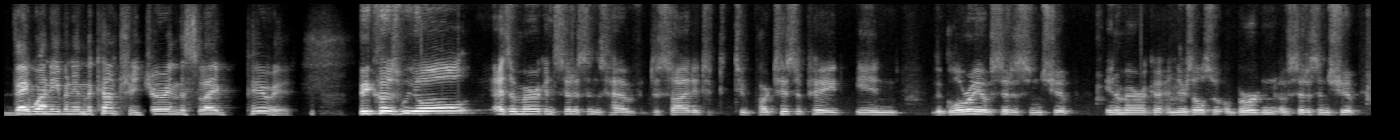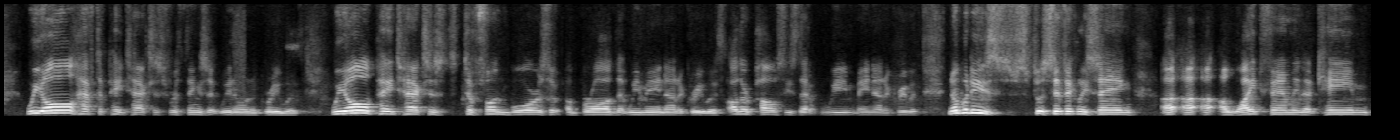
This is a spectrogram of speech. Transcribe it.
they weren't even in the country during the slave period? Because we all, as American citizens, have decided to, to participate in the glory of citizenship in America, and there's also a burden of citizenship. We all have to pay taxes for things that we don't agree with. We all pay taxes to fund wars abroad that we may not agree with, other policies that we may not agree with. Nobody's specifically saying a, a, a white family that came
